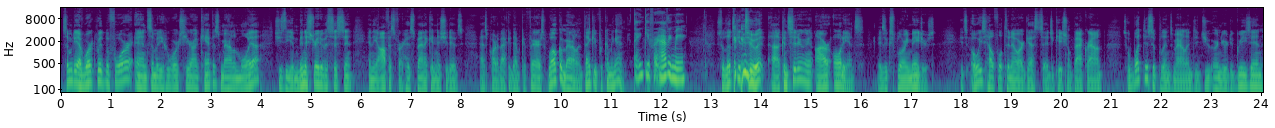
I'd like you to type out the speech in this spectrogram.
somebody I've worked with before and somebody who works here on campus, Marilyn Moya. She's the administrative assistant in the Office for Hispanic Initiatives as part of Academic Affairs. Welcome, Marilyn. Thank you for coming in. Thank you for having me. So let's get to it. Uh, considering our audience is exploring majors, it's always helpful to know our guests' educational background. So, what disciplines, Marilyn, did you earn your degrees in,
